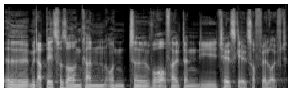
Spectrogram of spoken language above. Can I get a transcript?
äh, mit Updates versorgen kann und äh, worauf halt dann die Tailscale-Software läuft.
